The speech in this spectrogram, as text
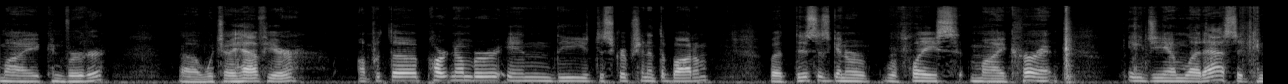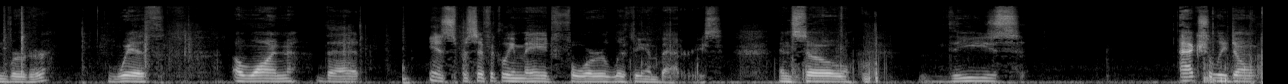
my converter, uh, which I have here. I'll put the part number in the description at the bottom but this is going to replace my current AGM lead acid converter with a one that is specifically made for lithium batteries. And so these actually don't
